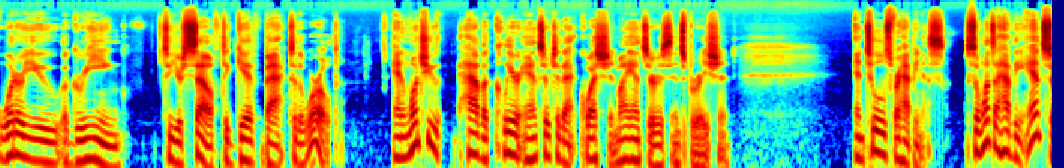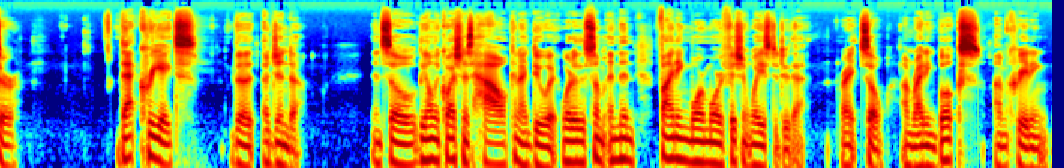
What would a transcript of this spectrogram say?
what are you agreeing to yourself to give back to the world? And once you have a clear answer to that question, my answer is inspiration and tools for happiness. So once I have the answer, that creates the agenda. And so the only question is how can I do it? What are some and then finding more and more efficient ways to do that. Right. So I'm writing books, I'm creating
